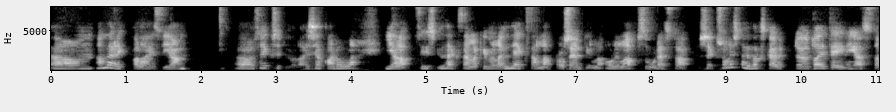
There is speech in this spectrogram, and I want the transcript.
ähm, amerikkalaisia äh, seksityöläisiä kadulla. Ja siis 99 prosentilla oli lapsuudessa seksuaalista hyväksikäyttöä tai teiniässä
